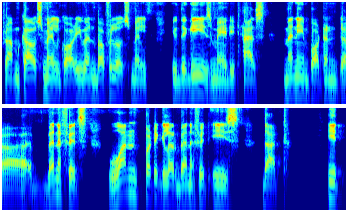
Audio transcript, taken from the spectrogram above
from cow's milk or even buffalo's milk, if the ghee is made, it has many important uh, benefits. One particular benefit is that it…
